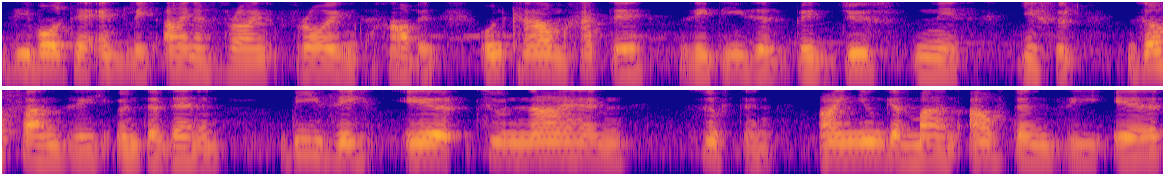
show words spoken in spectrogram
Sie wollte endlich einen Freund haben und kaum hatte sie dieses Bedürfnis gefüllt, so fand sich unter denen, die sich ihr zu nahen suchten, ein junger Mann, auf den sie ihr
